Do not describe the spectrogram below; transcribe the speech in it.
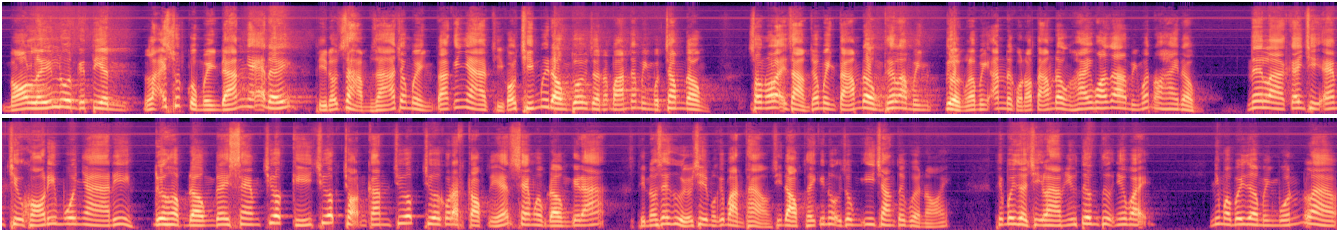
nó lấy luôn cái tiền lãi suất của mình đáng nhẽ đấy, thì nó giảm giá cho mình. Ta, cái nhà chỉ có 90 đồng thôi, giờ nó bán cho mình 100 đồng. Sau nó lại giảm cho mình 8 đồng, thế là mình tưởng là mình ăn được của nó 8 đồng, hay hóa ra là mình mất nó 2 đồng. Nên là các anh chị em chịu khó đi mua nhà đi, đưa hợp đồng đây, xem trước, ký trước, chọn căn trước, chưa có đặt cọc gì hết, xem hợp đồng cái đã, thì nó sẽ gửi cho chị một cái bản thảo. Chị đọc thấy cái nội dung y chang tôi vừa nói. Thế bây giờ chị làm như tương tự như vậy nhưng mà bây giờ mình muốn là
